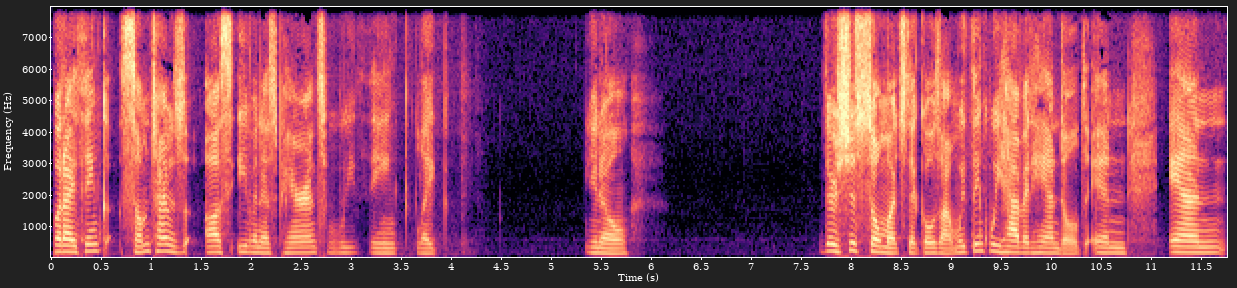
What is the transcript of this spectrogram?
But I think sometimes us, even as parents, we think like, you know, there's just so much that goes on. We think we have it handled, and and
